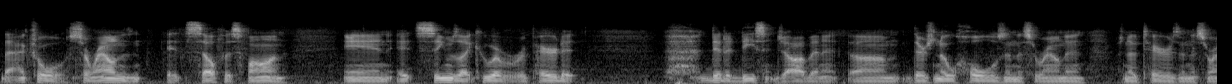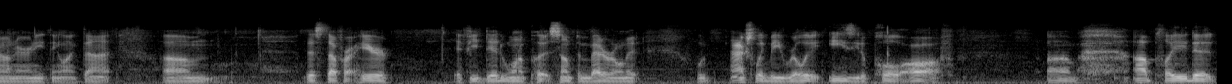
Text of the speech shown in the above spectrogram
the actual surround itself is fine, and it seems like whoever repaired it did a decent job in it. Um, there's no holes in the surrounding, there's no tears in the surrounding or anything like that. Um, this stuff right here, if you did want to put something better on it, would actually be really easy to pull off. Um, I played it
